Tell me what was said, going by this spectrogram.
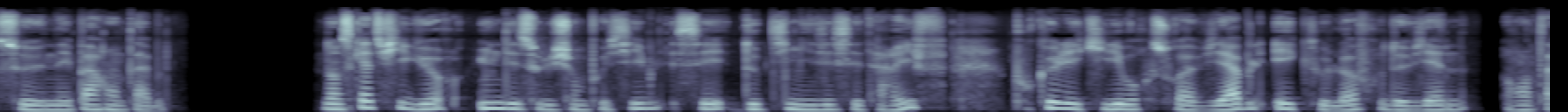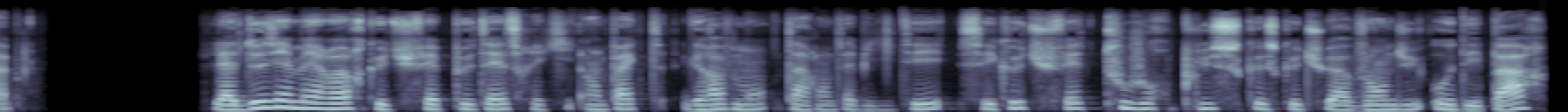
ce n'est pas rentable. Dans ce cas de figure, une des solutions possibles, c'est d'optimiser ses tarifs pour que l'équilibre soit viable et que l'offre devienne rentable. La deuxième erreur que tu fais peut-être et qui impacte gravement ta rentabilité, c'est que tu fais toujours plus que ce que tu as vendu au départ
